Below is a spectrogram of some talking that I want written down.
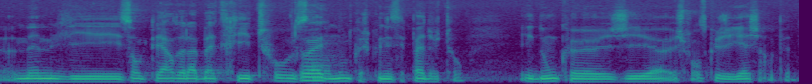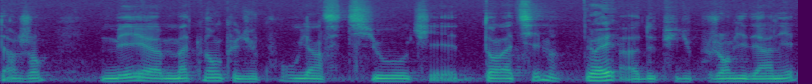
euh, même les ampères de la batterie et tout. C'est un monde que je connaissais pas du tout. Et donc, euh, j'ai, euh, je pense que j'ai gâché un peu d'argent. Mais euh, maintenant que du coup, il y a un CTO qui est dans la team, Ouais, euh, depuis du coup janvier dernier,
